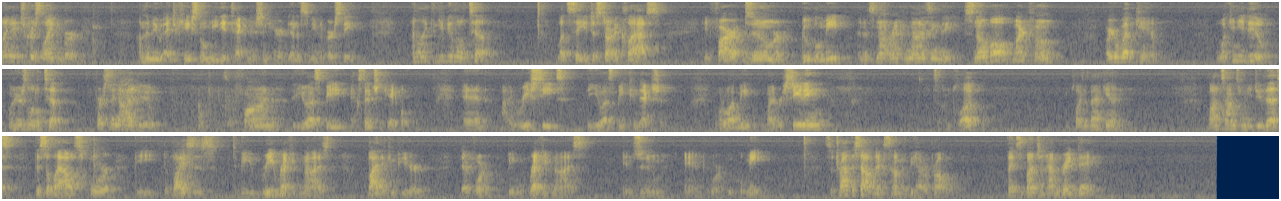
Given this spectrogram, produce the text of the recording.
Sweitenberg. I'm the new educational media technician here at Denison University, and I'd like to give you a little tip. Let's say you just started class, you fire up Zoom or Google Meet, and it's not recognizing the snowball microphone or your webcam. What can you do? Well, here's a little tip. First thing I do is I find the USB extension cable, and I reseat the USB connection. What do I mean by reseating? Unplug and plug it back in. A lot of times when you do this, this allows for the devices to be re-recognized by the computer, therefore being recognized in Zoom and or Google Meet. So try this out next time if you have a problem. Thanks a bunch and have a great day.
